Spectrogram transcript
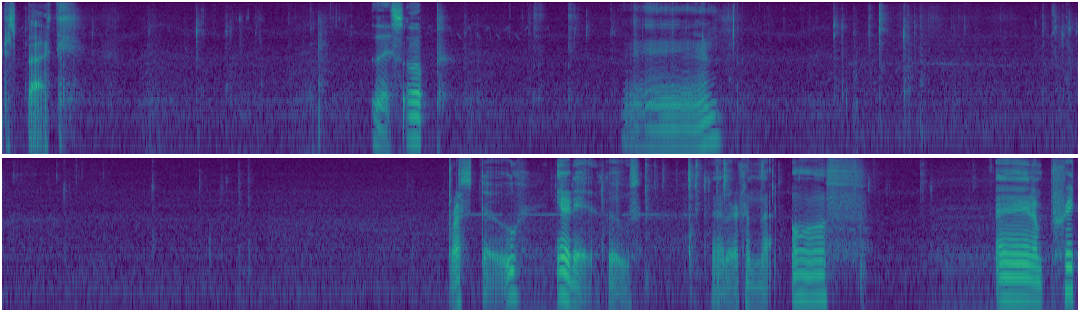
Just back this up. And presto, in it is, goes. I better turn that off. And I'm pretty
